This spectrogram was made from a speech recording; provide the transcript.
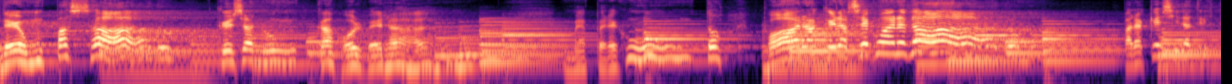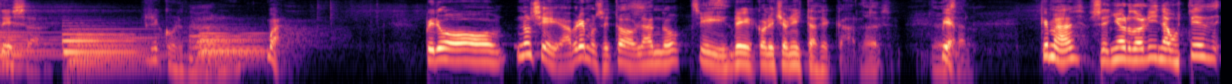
de un pasado que ya nunca volverá. Me pregunto, ¿para qué las he guardado? ¿Para qué si da tristeza? Recordar. Bueno. Pero, no sé, habremos estado hablando Sí. de coleccionistas de cartas. Debe Bien. ser. ¿Qué más? Señor Dolina, ¿usted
